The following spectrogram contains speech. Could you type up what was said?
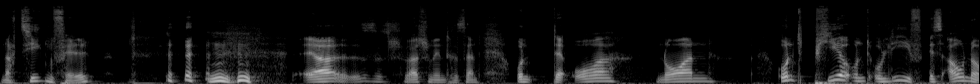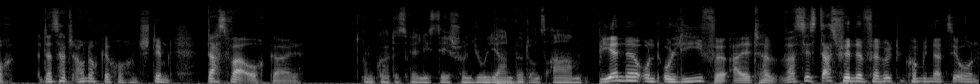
nach Ziegenfell. mhm. Ja, das war schon interessant. Und der Ohr, Norn und Pier und Oliv ist auch noch das hat auch noch gerochen, stimmt. Das war auch geil. Um Gottes Willen, ich sehe schon, Julian wird uns arm. Birne und Olive, Alter. Was ist das für eine verrückte Kombination?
